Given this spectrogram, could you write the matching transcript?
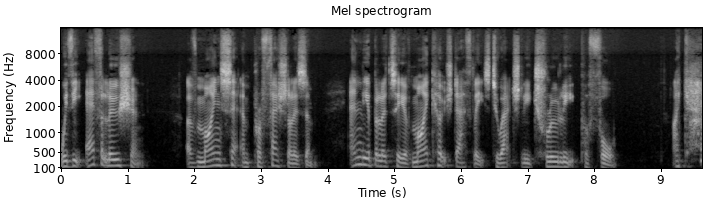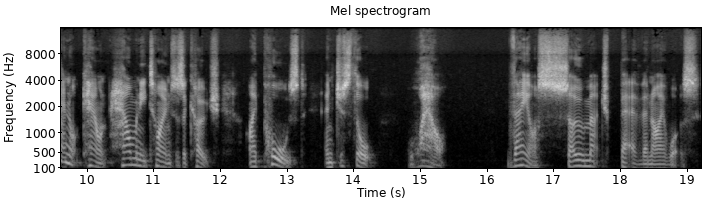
with the evolution of mindset and professionalism and the ability of my coached athletes to actually truly perform. I cannot count how many times as a coach I paused and just thought, wow, they are so much better than I was.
